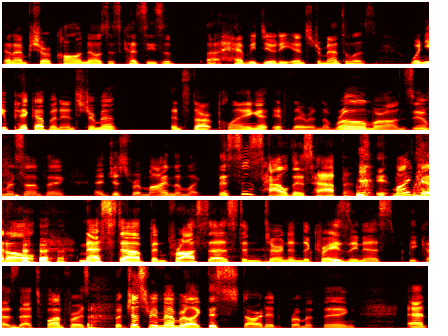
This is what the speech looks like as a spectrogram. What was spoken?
and I'm sure Colin knows this because he's a, a heavy duty instrumentalist. When you pick up an instrument, and start playing it if they're in the room or on Zoom or something, and just remind them like this is how this happens. It might get all messed up and processed and turned into craziness because that's fun for us, but just remember like this started from a thing, and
